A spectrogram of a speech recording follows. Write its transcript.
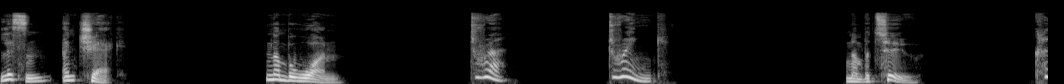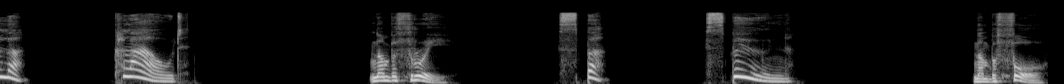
Listen and check. Number 1, Dr, drink. Number 2, Cl, cloud. Number 3, Sp, spoon. Number 4,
